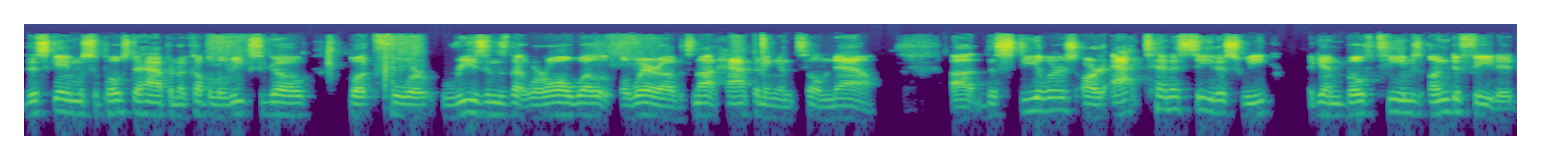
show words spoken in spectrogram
This game was supposed to happen a couple of weeks ago, but for reasons that we're all well aware of, it's not happening until now. Uh, the Steelers are at Tennessee this week. Again, both teams undefeated.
